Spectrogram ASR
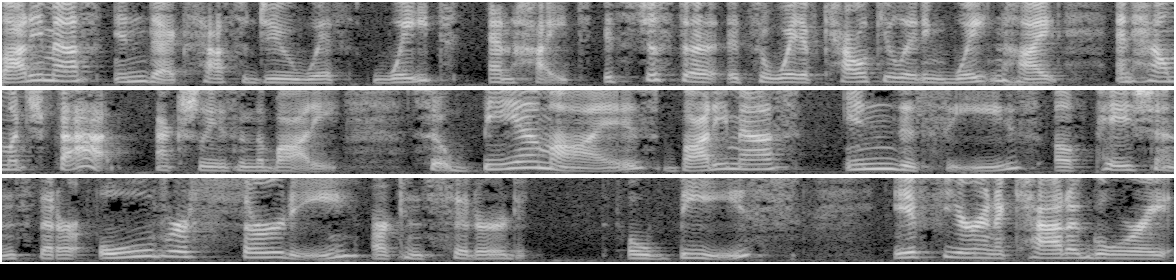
Body mass index has to do with weight and height. It's just a it's a way of calculating weight and height and how much fat actually is in the body. So BMIs, body mass indices of patients that are over 30 are considered obese. If you're in a category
